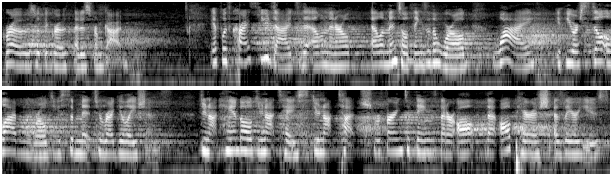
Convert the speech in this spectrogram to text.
grows with the growth that is from God. If with Christ you died to the elemental, elemental things of the world, why, if you are still alive in the world, do you submit to regulations? Do not handle, do not taste, do not touch, referring to things that are all, that all perish as they are used,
